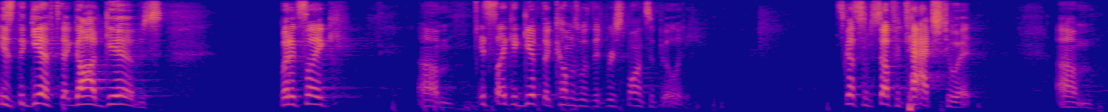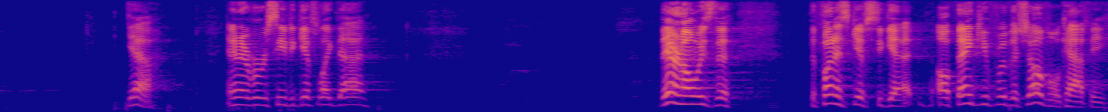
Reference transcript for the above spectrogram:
is the gift that God gives. But it's like, um, it's like a gift that comes with a responsibility. It's got some stuff attached to it. Um, yeah. Anyone ever received a gift like that? They aren't always the, the funnest gifts to get. Oh, thank you for the shovel, Kathy.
